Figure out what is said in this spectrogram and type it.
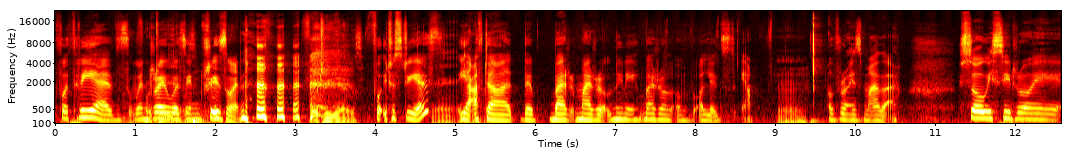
for three years when For Roy was years. in prison. for two years. for it was two years. Yeah. Yeah, after the bar- burial, nini, burial of Olive's, yeah, Mm. of Roy's mother. So we see Roy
